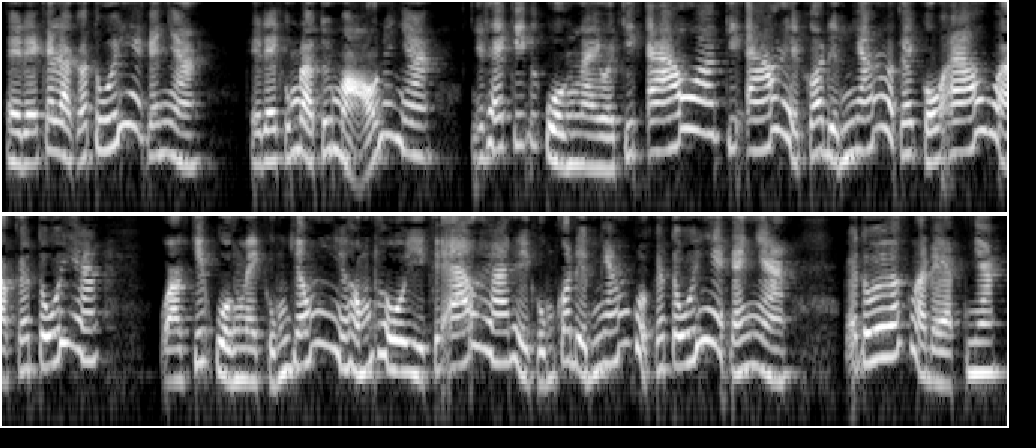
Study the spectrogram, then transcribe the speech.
Thì đây cái là cái túi nha cả nhà. Thì đây cũng là túi mổ nữa nha. Như thấy cái, cái quần này và chiếc áo á, chiếc áo thì có điểm nhấn là cái cổ áo và cái túi ha. Và chiếc quần này cũng giống như không thua gì cái áo ha thì cũng có điểm nhấn của cái túi nha cả nhà. Cái túi rất là đẹp nha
